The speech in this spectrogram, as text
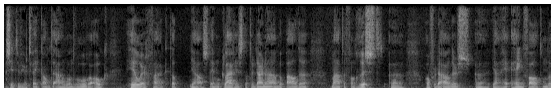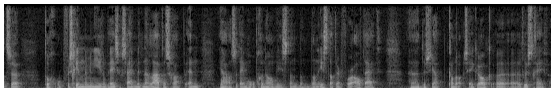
zitten weer twee kanten aan. Want we horen ook heel erg vaak dat ja, als het eenmaal klaar is, dat er daarna een bepaalde mate van rust uh, over de ouders uh, ja, he heen valt. Omdat ze toch op verschillende manieren bezig zijn met nalatenschap. En ja, als het eenmaal opgenomen is, dan, dan, dan is dat er voor altijd. Uh, dus ja, het kan zeker ook uh, rust geven.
